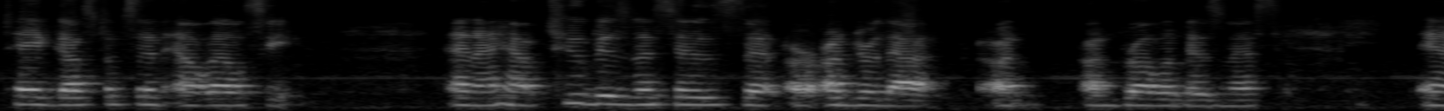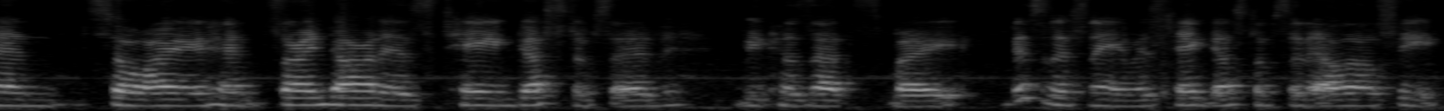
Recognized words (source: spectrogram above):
Tay Gustafson LLC, and I have two businesses that are under that uh, umbrella business. And so I had signed on as Tay Gustafson because that's my business name is Tay Gustafson LLC.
